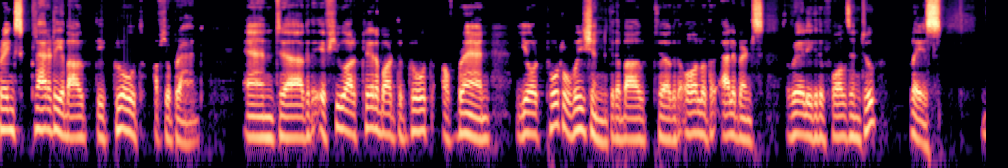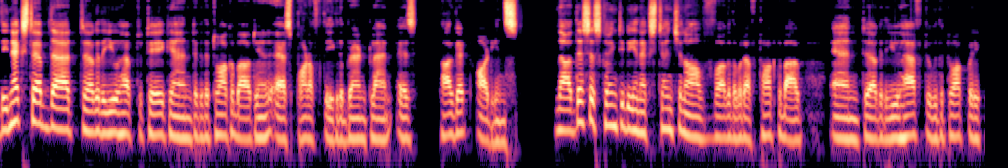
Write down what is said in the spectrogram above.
brings clarity about the growth of your brand. And uh, if you are clear about the growth of brand, your total vision about uh, all of the elements really falls into place. The next step that uh, you have to take and talk about as part of the, the brand plan is target audience. Now, this is going to be an extension of uh, what I've talked about, and uh, you have to talk very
